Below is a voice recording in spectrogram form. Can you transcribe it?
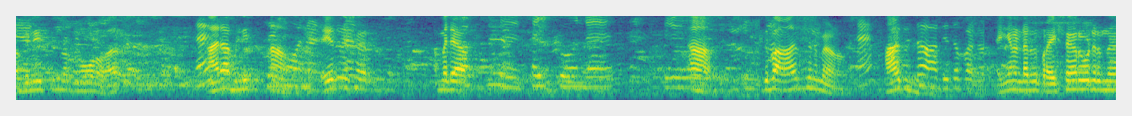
അഭിനയിച്ചെന്ന് പറഞ്ഞോളോ. ആരാ അഭിനയിച്ചത്? ആ ഏത് വേഷമായിരുന്നു? മറ്റേ സൈക്കോന്റെ ആ ഇതിപ്പോ ആദ്യ സിനിമയാണോ? ആദ്യ സിനിമ. ആദ്യത്തെ പടം. എങ്ങനെ ഉണ്ടായിരുന്നു പ്രേക്ഷകർ കൂടെ ഇരുന്ന്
